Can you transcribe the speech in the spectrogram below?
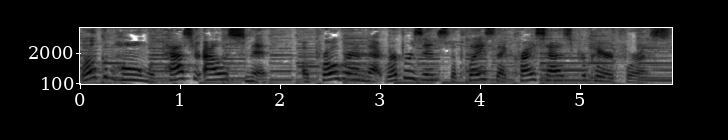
Welcome home with Pastor Alice Smith, a program that represents the place that Christ has prepared for us.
